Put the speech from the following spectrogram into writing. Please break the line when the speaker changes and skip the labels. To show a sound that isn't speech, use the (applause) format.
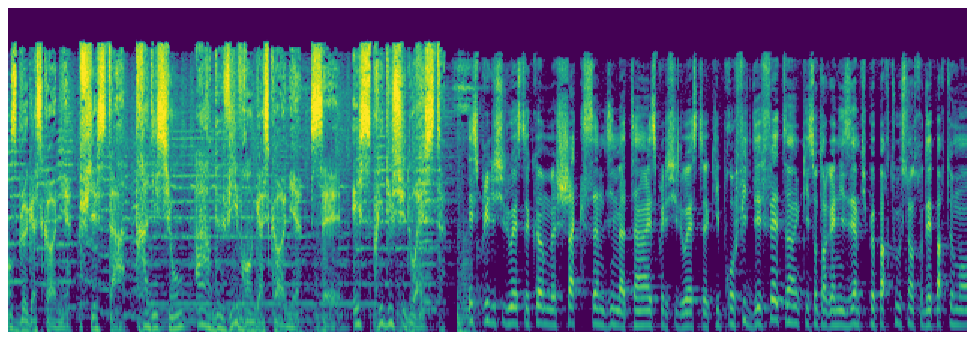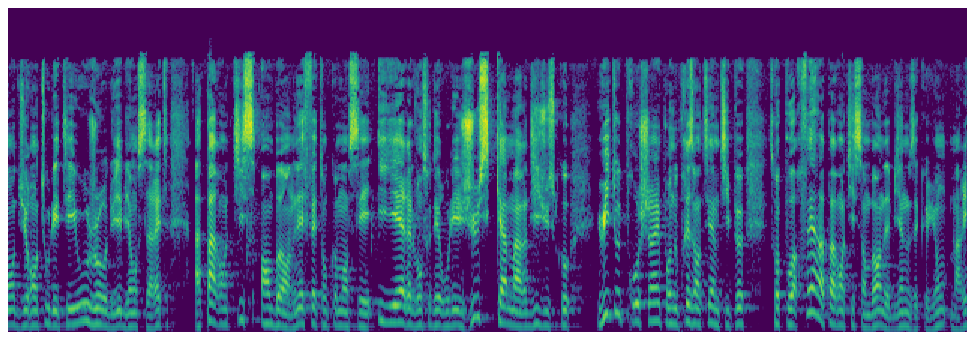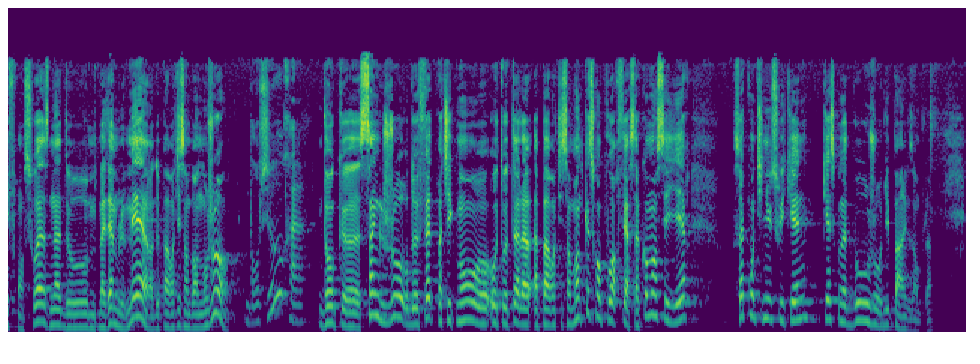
France Bleu Gascogne. Fiesta, tradition, art de vivre en Gascogne. C'est Esprit du Sud-Ouest.
Esprit du Sud-Ouest comme chaque samedi matin, Esprit du Sud-Ouest qui profite des fêtes hein, qui sont organisées un petit peu partout sur notre département durant tout l'été. Aujourd'hui, eh bien, on s'arrête à Parentis en borne. Les fêtes ont commencé hier, elles vont se dérouler jusqu'à mardi, jusqu'au 8 août prochain. Et pour nous présenter un petit peu ce qu'on va pouvoir faire à Parentis en borne, eh bien, nous accueillons Marie-Françoise Nadeau, Madame le maire de Parentis en borne. Bonjour.
Bonjour.
Donc, euh, cinq jours de fête pratiquement au, total à, à Parentis en borne. Qu'est-ce qu'on pouvoir faire Ça a commencé hier. Ça continue ce week-end. Qu'est-ce qu'on a de beau aujourd'hui, par exemple?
